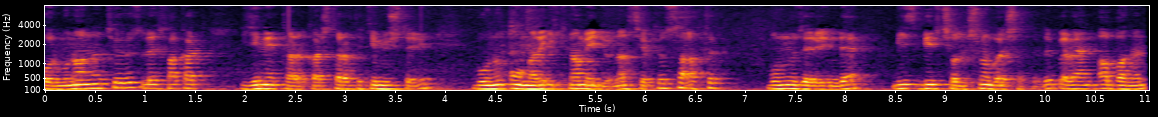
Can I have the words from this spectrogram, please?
formunu anlatıyoruz ve fakat yine tar- karşı taraftaki müşteri bunu onları ikna ediyor. Nasıl yapıyorsa artık bunun üzerinde biz bir çalışma başlattık ve ben ABA'nın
